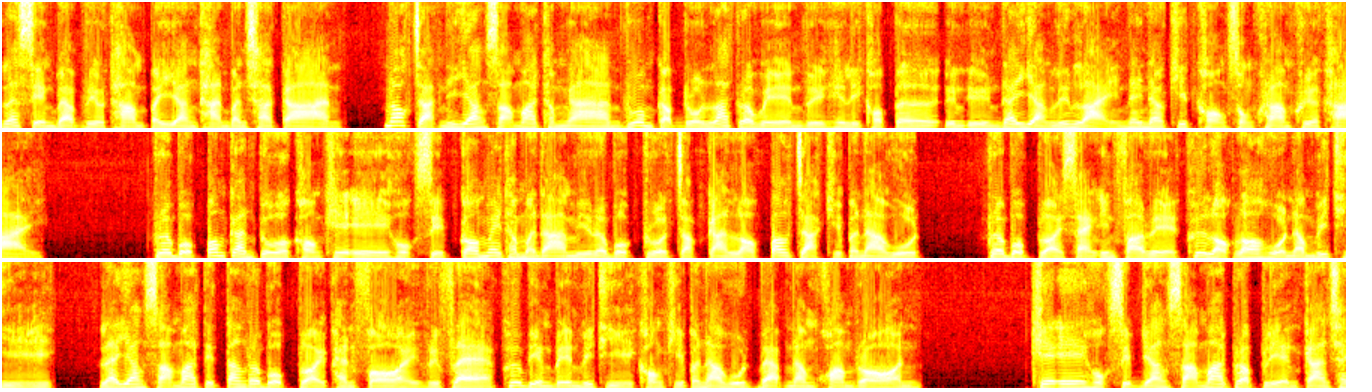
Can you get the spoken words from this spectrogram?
และเสียงแบบเรียลไทม์ไปยังฐานบัญชาการ นอกจากนี้ยังสามารถทำงานร่วมกับโดรนลาดตระเวนหรือเฮลิคอปเตอร์อื่น ๆ ได้อย่างลื่นไหลในแนวคิดของสงครามเครือข่าย ระบบป้องกันตัวของ KA60 ก็ไม่ธรรมดามีระบบตรวจจับการล็อกเป้าจากขีปนาวุธ ระบบปล่อยแสงอินฟราเรดเพื่อหลอกล่อหัวนำวิถี และยังสามารถติดตั้งระบบปล่อยแผ่นฟอยล์หรือแฟลร์เพื่อเบี่ยงเบนวิถีของขีปนาวุธแบบนำความร้อน KA60 ยังสามารถปรับเปลี่ยนการใช้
